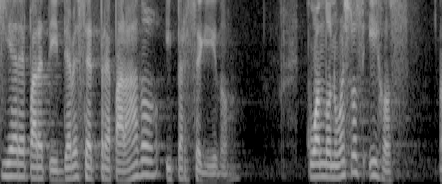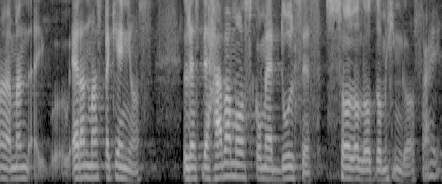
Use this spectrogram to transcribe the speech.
quiere para ti debe ser preparado y perseguido. Cuando nuestros hijos ah, eran más pequeños, les dejábamos comer dulces solo los domingos, right?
